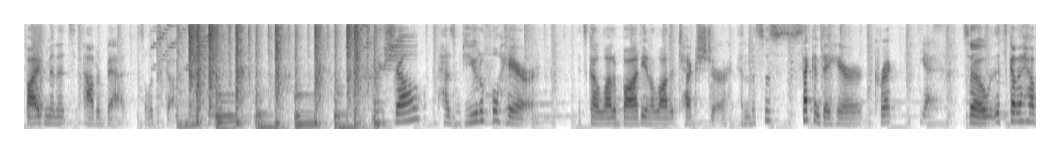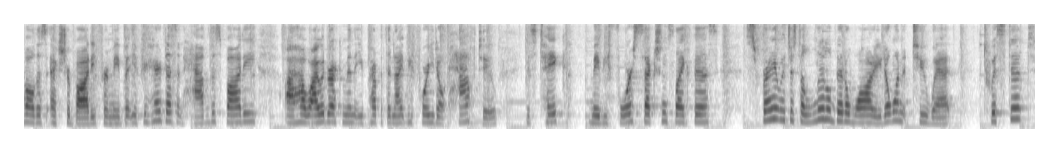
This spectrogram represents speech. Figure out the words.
five minutes out of bed. So let's go. Chrishell has beautiful hair. It's got a lot of body and a lot of texture. And this is second day hair, correct? Yes. So it's gonna have all this extra body for me, but if your hair doesn't have this body, uh, how I would recommend that you prep it the night before, you don't have to, is take maybe four sections like this, spray it with just a little bit of water, you don't want it too wet, twist it,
